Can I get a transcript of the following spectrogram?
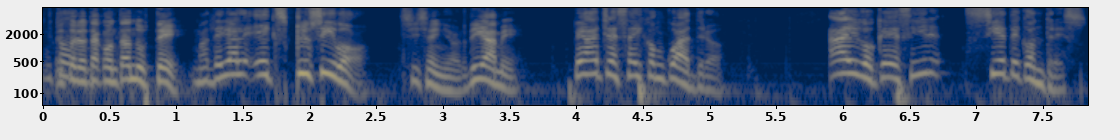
Esto lo está contando usted. Material exclusivo. Sí, señor. Dígame. PH 6,4. Algo que decir, 7,3.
